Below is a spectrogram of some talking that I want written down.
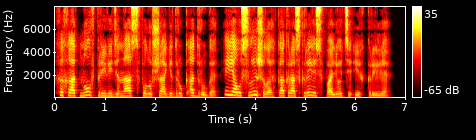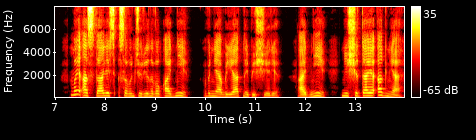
хохотнув при виде нас в полушаге друг от друга, и я услышала, как раскрылись в полете их крылья. Мы остались с Авантюриновым одни в необъятной пещере. Одни, не считая огня,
